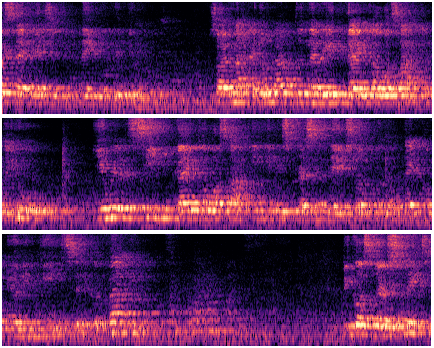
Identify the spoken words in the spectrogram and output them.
five seconds if you play the video. So I'm not, I don't have to narrate Guy Kawasaki to you. You will see Guy Kawasaki in his presentation to the tech community in Silicon Valley. Because there's links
